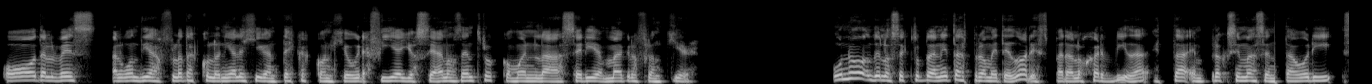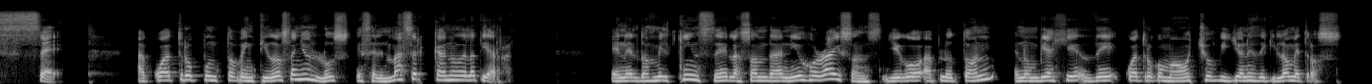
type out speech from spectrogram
O tal vez algún día flotas coloniales gigantescas con geografía y océanos dentro, como en la serie Macro Frontier. Uno de los exoplanetas prometedores para alojar vida está en Próxima Centauri C. A 4.22 años luz es el más cercano de la Tierra. En el 2015, la sonda New Horizons llegó a Plutón en un viaje de 4,8 billones de kilómetros.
